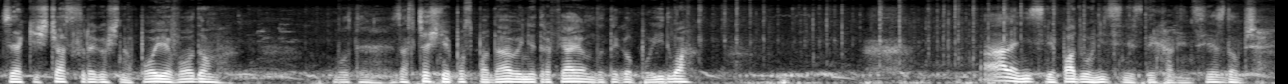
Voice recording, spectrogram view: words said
Co jakiś czas któregoś napoję wodą, bo te za wcześnie pospadały, nie trafiają do tego poidła. Ale nic nie padło, nic nie zdycha, więc jest dobrze.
